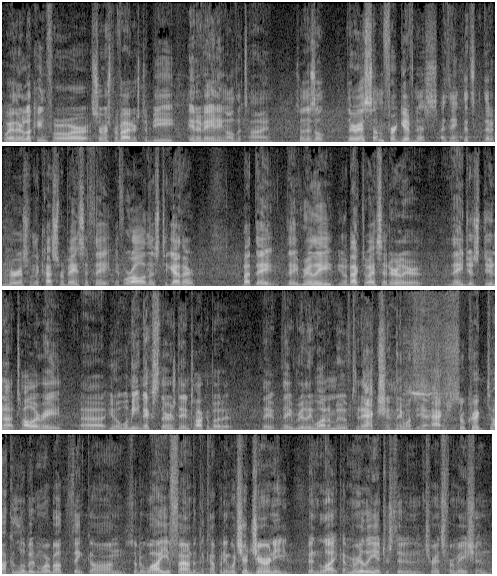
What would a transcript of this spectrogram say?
where they're looking for service providers to be innovating all the time. So there's a, there is some forgiveness I think that's, that occurs from the customer base if they if we're all in this together, but they they really you know back to what I said earlier they just do not tolerate uh, you know we'll meet next Thursday and talk about it. They, they really want to move today. Action, they want the action. Action. So Craig, talk a little bit more about ThinkOn, sort of why you founded the company. What's your journey been like? I'm really interested in the transformation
